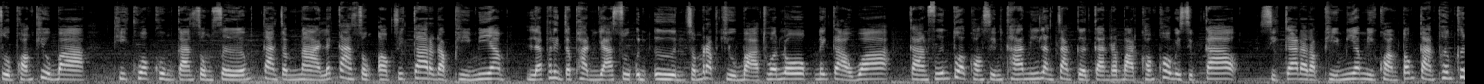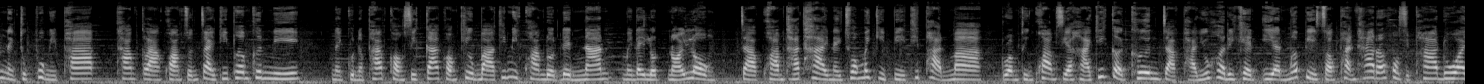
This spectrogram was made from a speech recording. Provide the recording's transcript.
สูบของคิวบาที่ควบคุมการส่งเสริม การจำหน่ายและการส่งออกซิก้าระดับพรีเมียม และผลิตภัณฑ์ยาสูบอื่นๆสำหรับคิวบาทั่วโลกได้กล่าวว่า การฟื้นตัวของสินค้านี้หลังจากเกิดการระบาดของโควิด -19 ซิก้าระดับพรีเมียมมีความต้องการเพิ่มขึ้นในทุกภูมิภาค ท่ามกลางความสนใจที่เพิ่มขึ้นนี้ ในคุณภาพของซิก้าของคิวบาที่มีความโดดเด่นนั้น ไม่ได้ลดน้อยลง จากความท้าทายในช่วงไม่กี่ปีที่ผ่านมา รวมถึงความเสียหายที่เกิดขึ้นจากพายุเฮอริเคนเอียนเมื่อปี 2565 ด้วย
